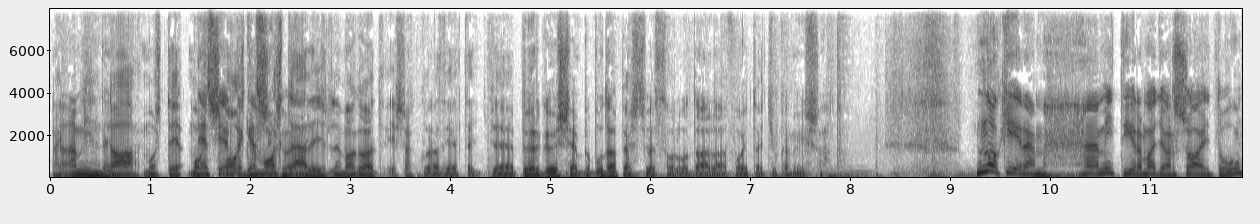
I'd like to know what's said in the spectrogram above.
Meg- Na, mindegy. Na, most, most, most, most állítsd le magad, és akkor azért egy eh, pörgősebb Budapestről szóló dallal folytatjuk a műsort. No kérem, hát mit ír a magyar sajtó?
